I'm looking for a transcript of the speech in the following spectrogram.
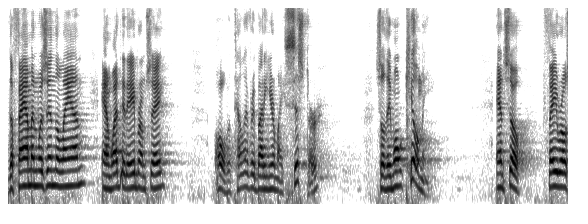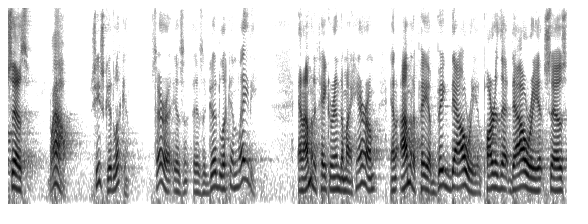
the famine was in the land. And what did Abram say? Oh, well, tell everybody you're my sister so they won't kill me. And so Pharaoh says, Wow, she's good looking. Sarah is, is a good looking lady. And I'm going to take her into my harem and I'm going to pay a big dowry. And part of that dowry, it says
